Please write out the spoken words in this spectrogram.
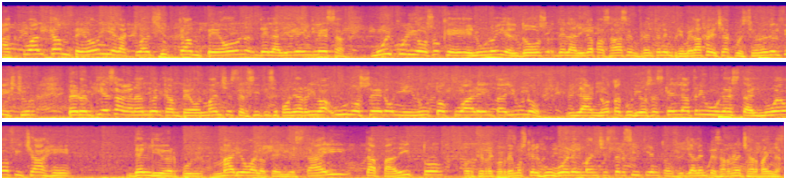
actual campeón y el actual subcampeón de la liga inglesa. Muy curioso que el 1 y el 2 de la liga pasada se enfrenten en primera fecha, cuestiones del fixture, pero empieza ganando el campeón Manchester City, se pone arriba 1-0, minuto 41. Y la nota curiosa es que en la tribuna está el nuevo fichaje del Liverpool, Mario Balotelli. Está ahí, tapadito, porque recordemos que él jugó en el Manchester City, entonces ya le empezaron a echar vainas.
